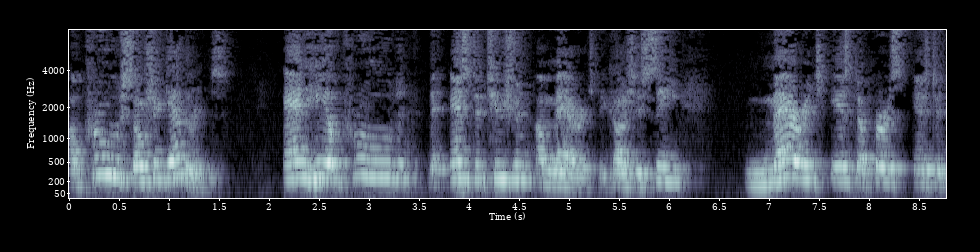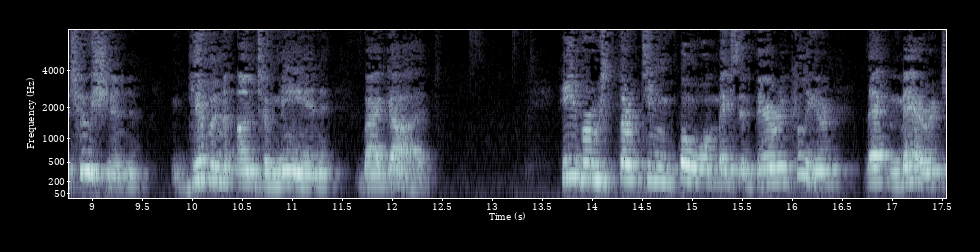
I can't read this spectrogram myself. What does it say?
approves social gatherings and he approved the institution of marriage because you see, marriage is the first institution given unto men by God. Hebrews 13:4 makes it very clear that marriage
